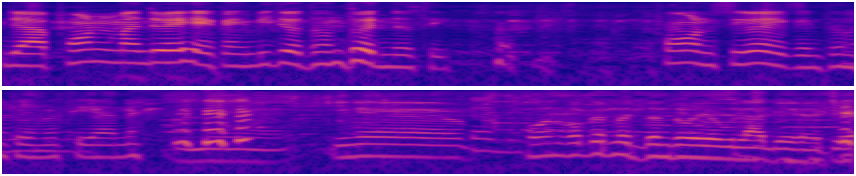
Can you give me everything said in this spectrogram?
જા ફોનમાં જોઈએ કઈ બીજો ધંધો જ નથી. ફોન સિવાય કઈ ધંધો નથી આને. એને ફોન વગરનો જ ધંધો એવું લાગે છે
